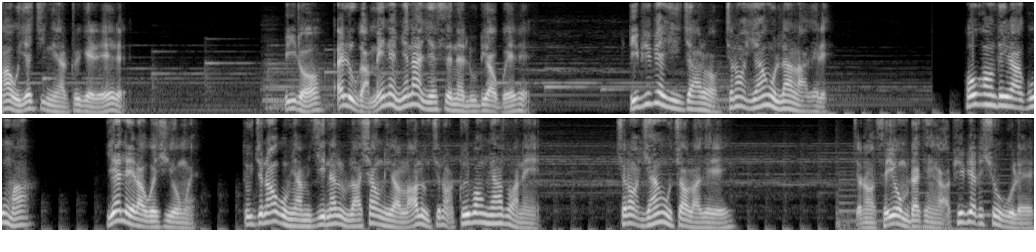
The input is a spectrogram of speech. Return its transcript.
ငါ့ကိုရက်ကြည့်နေတာတွေ့ခဲ့တယ်တဲ့။ ပြီးတော့အဲ့လူကမင်းနဲ့မျက်နှာချင်းစင်တဲ့လူတစ်ယောက်ပဲတဲ့။ဒီဖြစ်ပျက်ကြီးကြတော့ကျွန်တော်ရမ်းကိုလန့်လာခဲ့တယ်ဟိုးကောင်းသေးတာအခုမှရက်လေတော့ဝယ်ရှိအောင်မယ်သူကျွန်တော်ကိုများမကြည့်နဲ့လို့လာလျှောက်နေတာလားလို့ကျွန်တော်အတွေးပေါင်းများစွာနဲ့ကျွန်တော်ရမ်းကိုကြောက်လာခဲ့တယ်ကျွန်တော်ဈေးရုံမတက်ခင်ကအဖြစ်အပျက်တချို့ကိုလည်း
